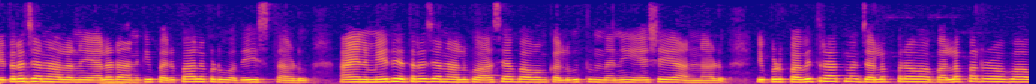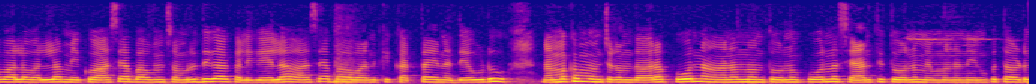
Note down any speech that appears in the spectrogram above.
ఇతర జనాలను ఏలడానికి పరిపాలకుడు ఉదయిస్తాడు. ఆయన మీద ఇతర జనాలకు ఆశాభావం కలుగుతుందని ఏషయ అన్నాడు. ఇప్పుడు పవిత్రాత్మ జలప్రవ బల ప్రభావాల వల్ల మీకు ఆశాభావం సమృద్ధిగా కలిగేలా ఆశాభావానికి కర్త అయిన దేవుడు నమ్మకం ఉంచడం ద్వారా పూర్ణ ఆనందంతోనూ పూర్ణ శాంతితోనూ మిమ్మల్ని నింపుతాడు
